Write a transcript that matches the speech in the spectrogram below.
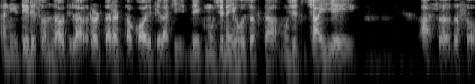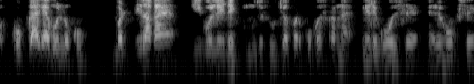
आणि टेरेस वन जाऊ तिला रडता रडता कॉल केला की देख मुझे नहीं हो सकता. मुझे तू चाहिए. असं तसं. खूप काय काय बोललो खूप. बट तिला काय ती बोलली देख मुझे फ्यूचर पर फोकस करना है मेरे गोल्स है मेरे होप्स है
